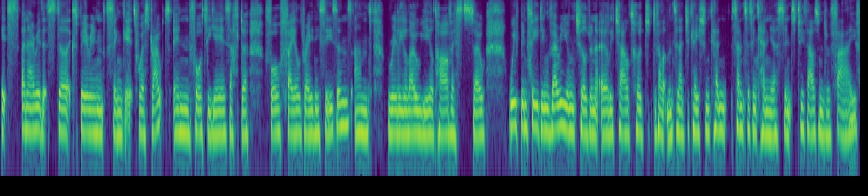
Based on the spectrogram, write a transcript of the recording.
it's an area that's still experiencing its worst drought in 40 years after four failed rainy seasons and really low yield harvests. So we've been feeding very young children at early childhood development and education Ken- centres in Kenya since 2005,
